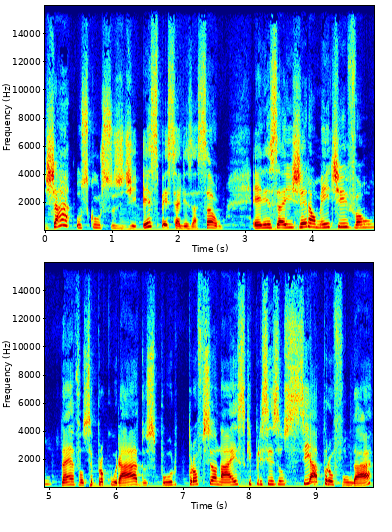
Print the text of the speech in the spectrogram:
Já os cursos de especialização, eles aí geralmente vão, né, vão ser procurados por profissionais que precisam se aprofundar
